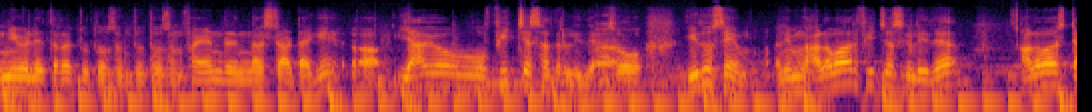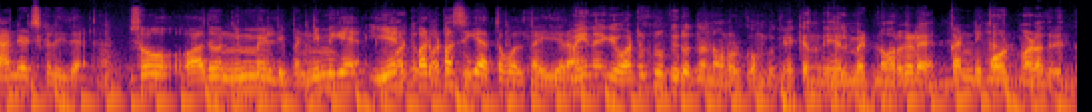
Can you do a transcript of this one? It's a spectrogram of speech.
ನೀವು ಹೇಳಿ ಥರ two thousand two thousand five ಹಂಡ್ರೆಡಿಂದ ಸ್ಟಾರ್ಟ್ ಆಗಿ ಆ, ಯಾವ್ಯಾವ ಫೀಚರ್ಸ್ ಅದರಲ್ಲಿದೆ. ಸೊ ಇದು ಸೇಮ್ ನಿಮ್ಗೆ ಹಲವಾರು ಫೀಚರ್ಸ್ಗಳಿದೆ ಹಲವಾರು ಸ್ಟ್ಯಾಂಡರ್ಡ್ಸ್ಗಳಿದೆ ಸೊ ಅದು ನಿಮ್ಮ ಮೇಲೆ ಡಿಪೆಂಡ್ ನಿಮಗೆ ಏನು ಪರ್ಪಸ್ಗೆ ಅದು ತಗೊಳ್ತಾ ಇದ್ದೀರಾ? ಮೈನ್ ಆಗಿ ವಾಟರ್ ಪ್ರೂಫ್ ಇರೋದನ್ನ ನಾವು ನೋಡ್ಕೊಬೇಕು ಯಾಕಂದ್ರೆ ಹೆಲ್ಮೆಟ್ನ ಹೊರಗಡೆ ಖಂಡಿತ. ಮೌಂಟ್ ಮಾಡೋದ್ರಿಂದ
